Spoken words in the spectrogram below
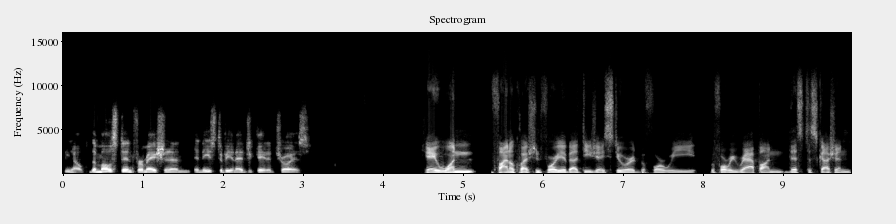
you know the most information and it needs to be an educated choice jay one final question for you about dj Stewart before we before we wrap on this discussion.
